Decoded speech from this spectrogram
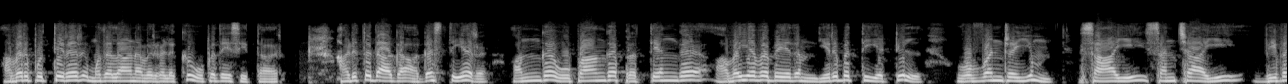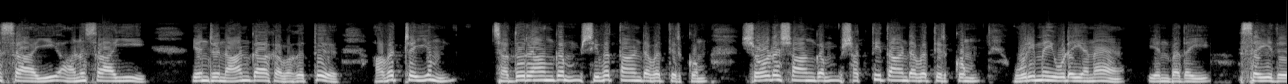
அவர் புத்திரர் முதலானவர்களுக்கு உபதேசித்தார். அடுத்ததாக அகஸ்தியர் அங்க உபாங்க பிரத்யங்க அவயவ பேதம் இருபத்தி எட்டில் ஒவ்வொன்றையும் சாயி சஞ்சாயி விவசாயி அனுசாயி என்று நான்காக வகுத்து அவற்றையும் சதுராங்கம் சிவதாண்டவத்திற்கும் ஷோடசாங்கம் சக்தி தாண்டவத்திற்கும் உரிமை உடையன என்பதை செய்து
